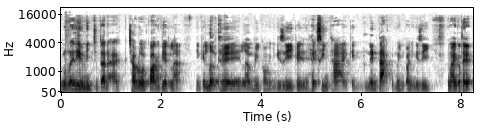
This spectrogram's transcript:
Lúc đấy thì mình chúng ta đã trao đổi qua cái việc là những cái lợi thế là mình có những cái gì cái hệ sinh thái cái nền tảng của mình có những cái gì. Nhưng mà anh có thể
